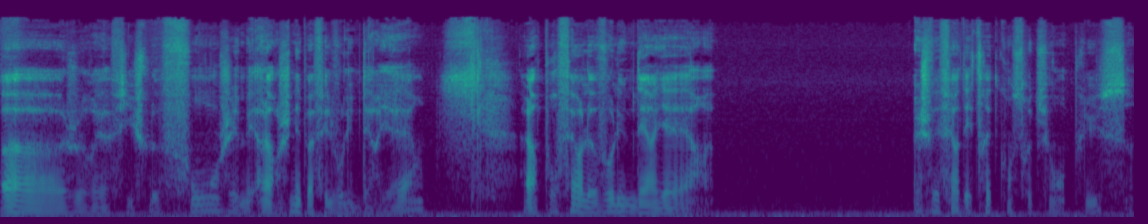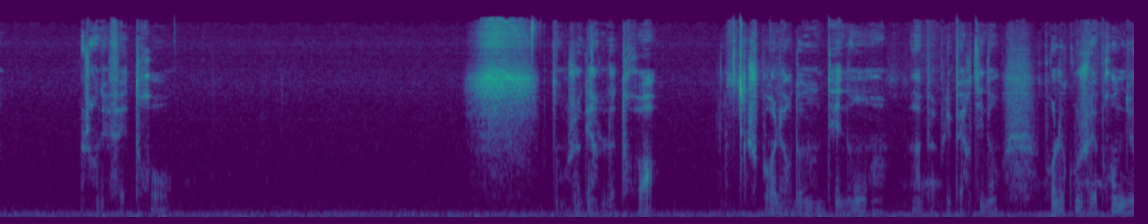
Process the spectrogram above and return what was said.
Euh, je réaffiche le fond. Alors je n'ai pas fait le volume derrière. Alors pour faire le volume derrière, je vais faire des traits de construction en plus. J'en ai fait trop. Donc je garde le 3 leur donner des noms hein, un peu plus pertinents. Pour le coup, je vais prendre du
